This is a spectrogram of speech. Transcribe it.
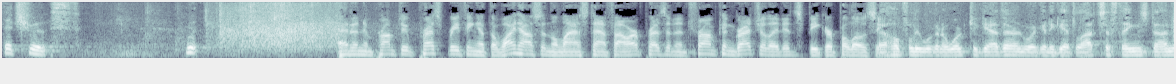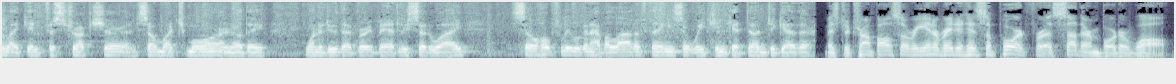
the truth. At an impromptu press briefing at the White House in the last half hour, President Trump congratulated Speaker Pelosi. Uh, hopefully, we're going to work together and we're going to get lots of things done, like infrastructure and so much more. I know they want to do that very badly, so do I. So hopefully, we're going to have a lot of things that we can get done together. Mr. Trump also reiterated his support for a southern border wall.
